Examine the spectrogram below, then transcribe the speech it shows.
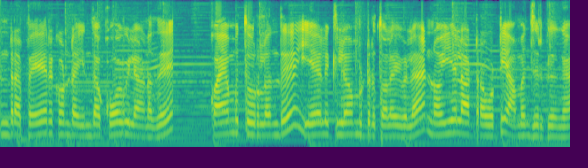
என்ற பெயர் கொண்ட இந்த கோவிலானது கோயம்புத்தூர்லேருந்து ஏழு கிலோமீட்டர் தொலைவில் நொய்யல் ஆற்றை ஒட்டி அமைஞ்சிருக்குங்க.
